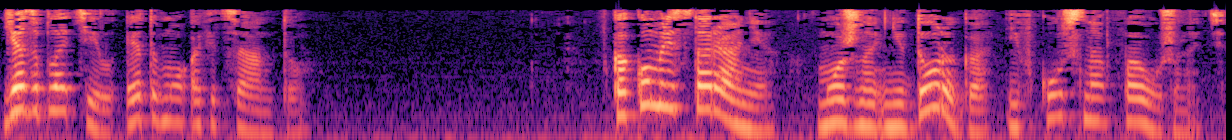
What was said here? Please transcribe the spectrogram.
Я заплатил этому официанту. В каком ресторане можно недорого и вкусно поужинать?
